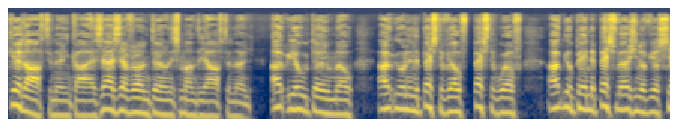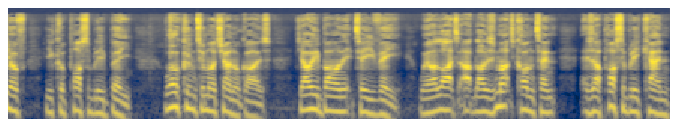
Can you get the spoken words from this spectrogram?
Good afternoon, guys. How's everyone doing this Monday afternoon? Hope you're all doing well. Hope you're all in the best of health, best of wealth. Hope you're being the best version of yourself you could possibly be. Welcome to my channel, guys. Joey Barnett TV, where I like to upload as much content as I possibly can,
